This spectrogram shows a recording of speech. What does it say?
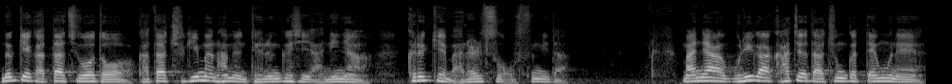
늦게 갖다 주어도 갖다 주기만 하면 되는 것이 아니냐, 그렇게 말할 수 없습니다. 만약 우리가 가져다 준 것 때문에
